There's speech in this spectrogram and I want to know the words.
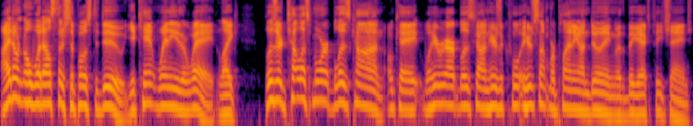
I don't know what else they're supposed to do. You can't win either way. Like Blizzard, tell us more at BlizzCon. Okay, well here we are at BlizzCon. Here's a cool. Here's something we're planning on doing with a big XP change.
